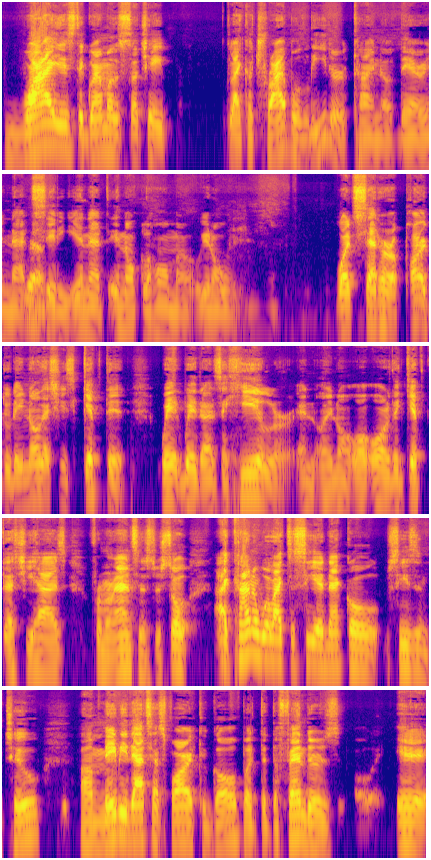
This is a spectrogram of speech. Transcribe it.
why is the grandmother such a like a tribal leader kind of there in that Yeah. city in that in Oklahoma you know what set her apart do they know that she's gifted with with as a healer and you know or, or the gift that she has from her ancestors so I kind of would like to see an Echo season 2 um maybe that's as far it could go but the defenders eh,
